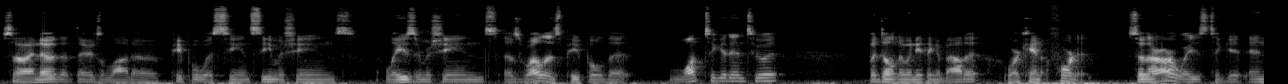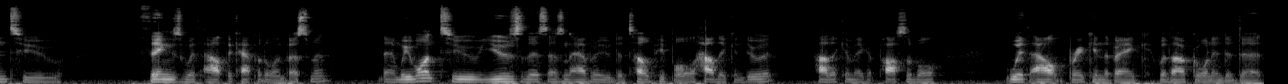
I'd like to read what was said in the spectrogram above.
So I know that there's a lot of people with CNC machines, laser machines, as well as people that want to get into it but don't know anything about it or can't afford it. So there are ways to get into things without the capital investment and we want to use this as an avenue to tell people how they can do it, how they can make it possible without breaking the bank, without going into debt.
